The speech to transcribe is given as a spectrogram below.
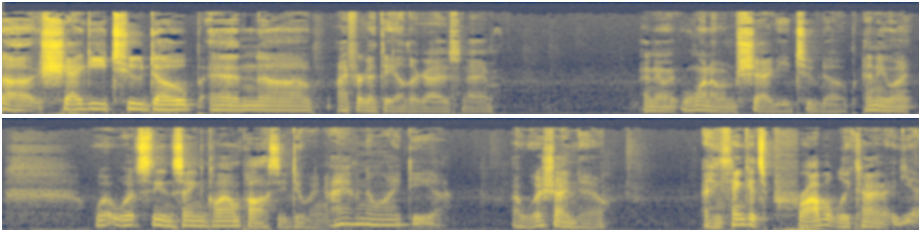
uh, Shaggy 2 Dope and uh, I forget the other guy's name. I know one of them Shaggy 2 Dope. Anyway, what, what's the Insane Clown Posse doing? I have no idea. I wish I knew. I think it's probably kind of. Yeah,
